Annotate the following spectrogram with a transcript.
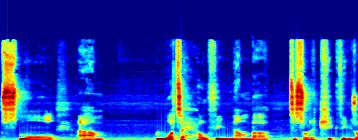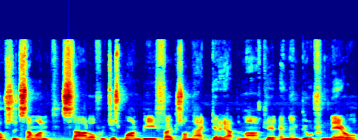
small. Um, what's a healthy number? To sort of kick things off, should someone start off with just one beer, focus on that, get it out the market, and then build from there, or,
